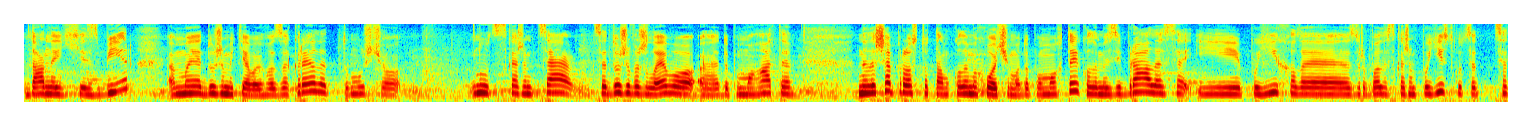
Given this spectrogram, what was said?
даний збір, ми дуже миттєво його закрили, тому що, ну скажімо, це, це дуже важливо е, допомагати. Не лише просто там, коли ми хочемо допомогти, коли ми зібралися і поїхали, зробили, скажімо, поїздку. Це, це,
